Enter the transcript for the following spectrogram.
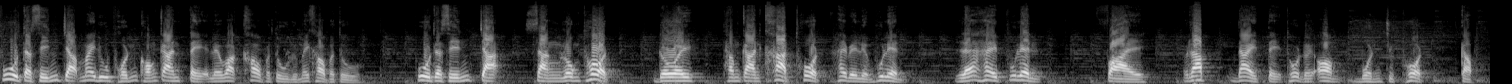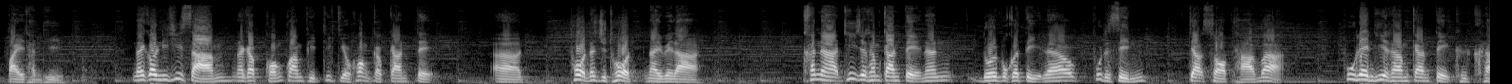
ผู้ตัดสินจะไม่ดูผลของการเตะเลยว่าเข้าประตูหรือไม่เข้าประตู ผู้ตัดสินจะสั่งลงโทษ โดยทำการคาดโทษให้ใบเหลืองผู้เล่น และให้ผู้เล่นฝ่ายรับได้เตะโทษโดยอ้อมบนจุดโทษกลับไปทันที ในกรณีที่3นะครับของความผิดที่เกี่ยวข้องกับการเตะ โทษณจุดโทษในเวลา ขณะที่จะทำการเตะนั้น โดยปกติแล้วผู้ตัดสินจะสอบถามว่าผู้เล่นที่จะทำการเตะคือใคร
